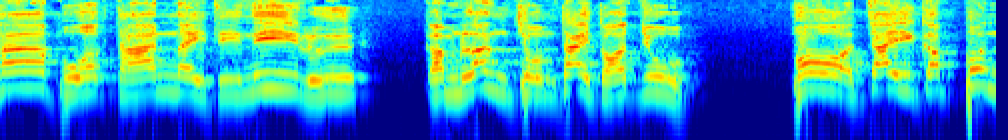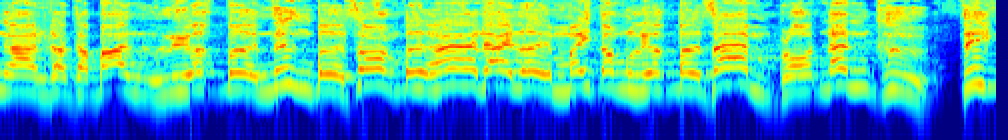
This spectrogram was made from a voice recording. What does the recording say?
ถ้าพวกฐานในที่นี้หรือกำลังชมท้ายทอดอยู่ พอใจกับพ้นงานรัฐบาลเลือกเบอร์หนึ่งเบอร์สองเบอร์ห้าได้เลย ไม่ต้องเลือกเบอร์สามเพราะนั่นคือสิ่ง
